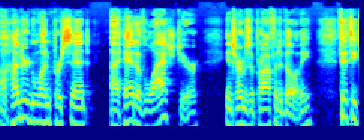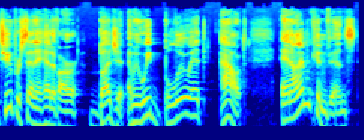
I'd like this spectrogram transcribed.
101% ahead of last year in terms of profitability, 52% ahead of our budget. I mean, we blew it out. And I'm convinced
